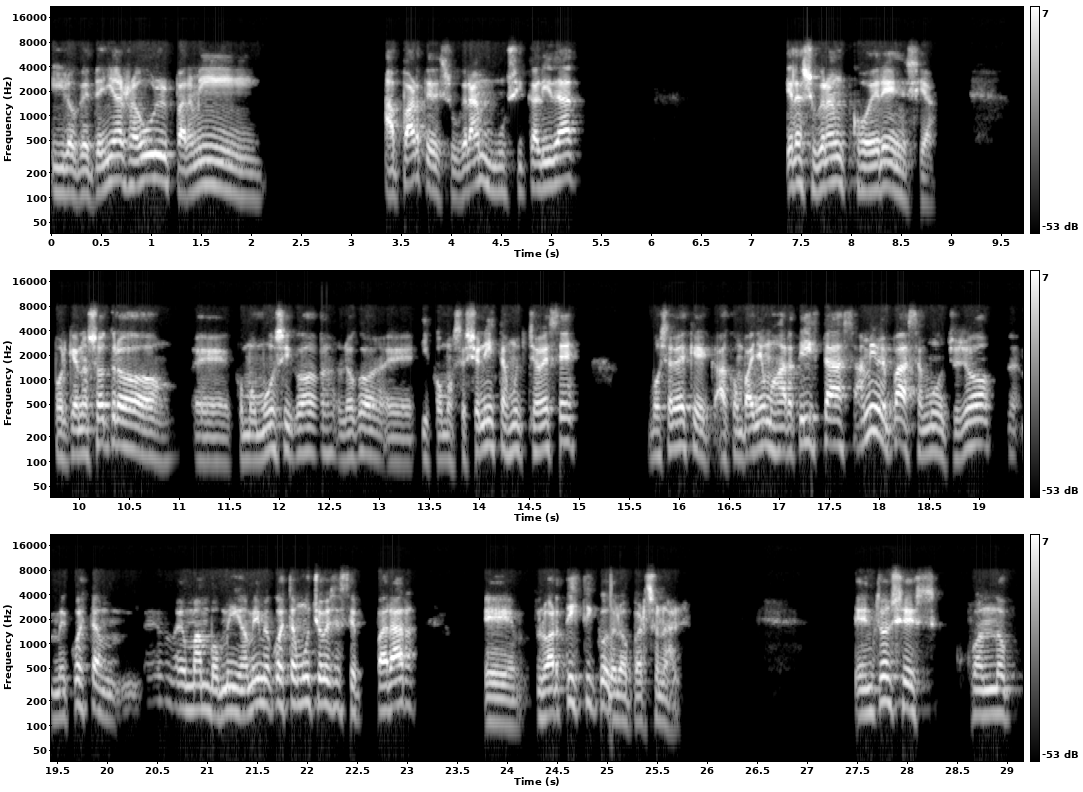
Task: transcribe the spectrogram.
Y lo que tenía Raúl para mí, aparte de su gran musicalidad, era su gran coherencia. Porque a nosotros, eh, como músicos loco, eh, y como sesionistas muchas veces, vos sabés que acompañamos artistas, a mí me pasa mucho, yo me cuesta, es un mambo mío, a mí me cuesta mucho a veces separar eh, lo artístico de lo personal. Entonces, cuando,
